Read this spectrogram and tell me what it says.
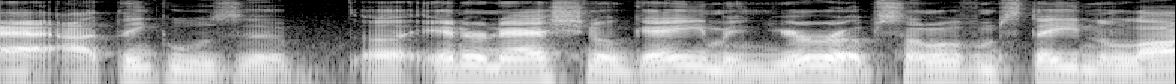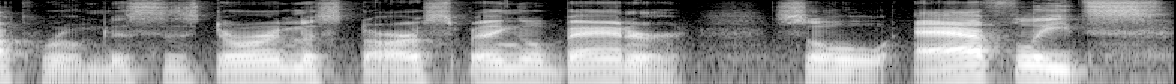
I think it was a, a international game in Europe. Some of them stayed in the locker room. This is during the Star Spangled Banner. So athletes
